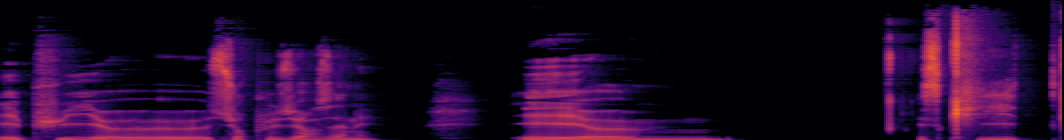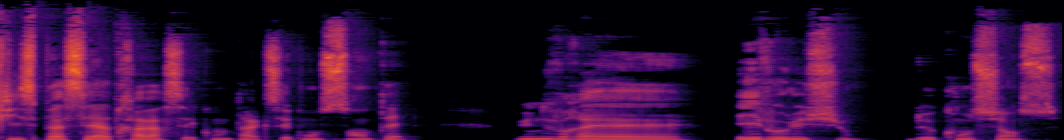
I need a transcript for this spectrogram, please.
et puis euh, sur plusieurs années. Et ce qui, qui, se passait à travers ces contacts, c'est qu'on sentait une vraie évolution de conscience.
